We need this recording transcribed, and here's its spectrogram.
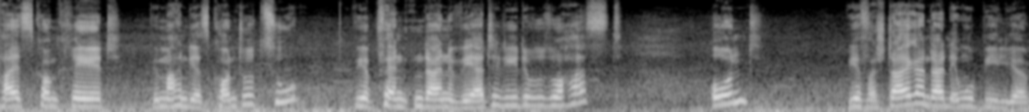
heißt konkret, wir machen dir das Konto zu, wir pfänden deine Werte, die du so hast und wir versteigern deine Immobilie.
